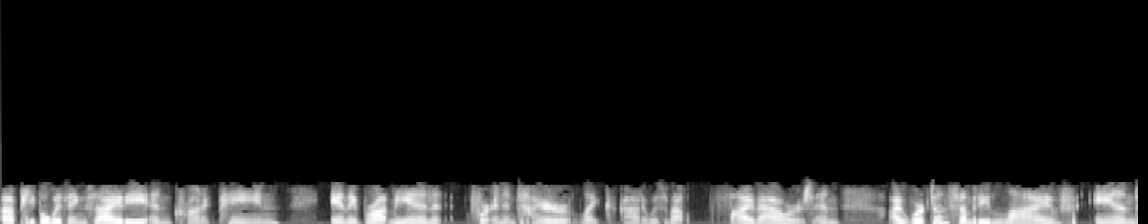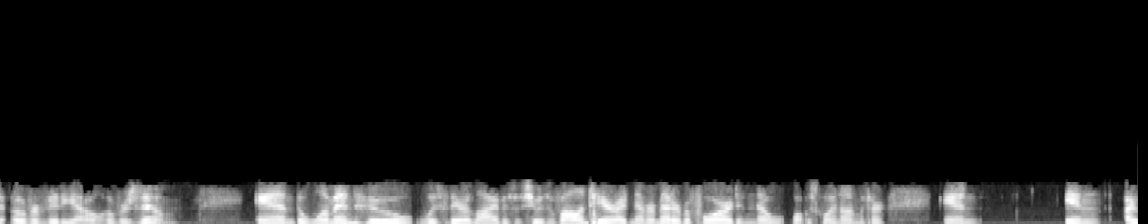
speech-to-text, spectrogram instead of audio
uh, people with anxiety and chronic pain, and they brought me in for an entire like God, it was about five hours, and I worked on somebody live and over video, over Zoom. And the woman who was there live is she was a volunteer. I'd never met her before. I didn't know what was going on with her. And in I,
